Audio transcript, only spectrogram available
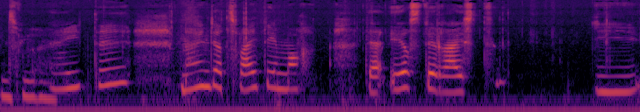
Im Film. Zweite. Nein, der zweite macht. Der erste reißt die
